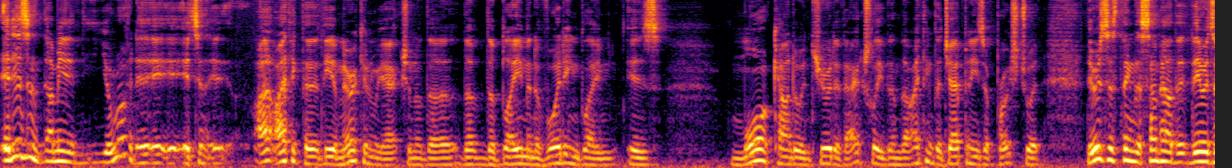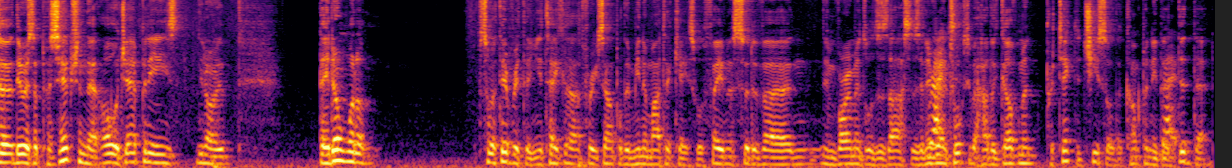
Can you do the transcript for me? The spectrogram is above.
it isn't. I mean, you're right. It, it, it's. An, it, I, I think the the American reaction of the, the the blame and avoiding blame is more counterintuitive actually than the, I think the Japanese approach to it. There is this thing that somehow that there is a there is a perception that oh Japanese you know they don't want to. So with everything, you take uh, for example the Minamata case, or famous sort of uh, environmental disasters, and everyone Right. talks about how the government protected Chisso, the company that Right. did that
